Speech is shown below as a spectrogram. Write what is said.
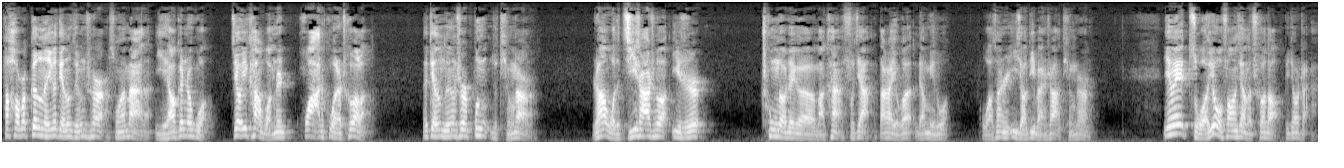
他后边跟了一个电动自行车送外卖的，也要跟着过。结果一看，我们这哗就过来车了，那电动自行车嘣就停那儿了，然后我的急刹车一直冲到这个马看副驾，大概有个两米多，我算是一脚地板刹停这儿了，因为左右方向的车道比较窄，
